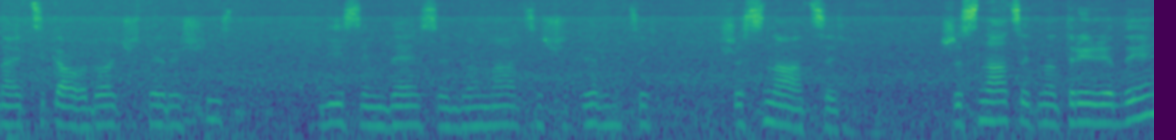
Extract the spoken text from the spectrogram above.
Навіть цікаво, 2, 4, 6. 8, 10, 12, 14, 16. 16 на 3 ряди.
